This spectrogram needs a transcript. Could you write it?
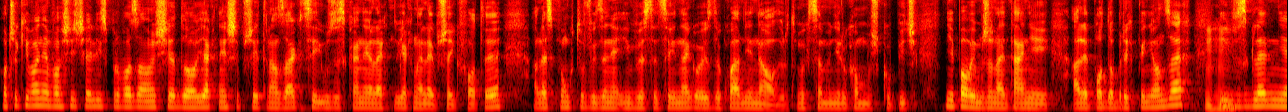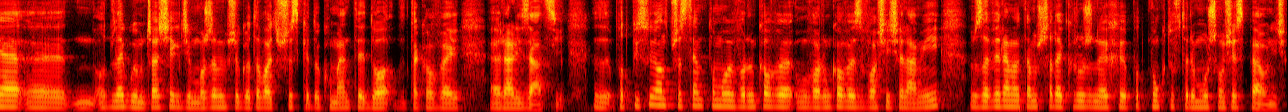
Oczekiwania właścicieli sprowadzają się do jak najszybszej transakcji i uzyskania jak, jak najlepszej kwoty, ale z punktu widzenia inwestycyjnego jest dokładnie na odwrót. My chcemy nieruchomość kupić, nie powiem, że najtaniej, ale po dobrych pieniądzach i względnie e, odległym czasie, gdzie możemy przygotować wszystkie dokumenty do takowej e, realizacji. Podpisując przystępne umowy warunkowe, warunkowe z właścicielami, zawieramy tam szereg różnych e, podpunktów, które muszą się spełnić.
